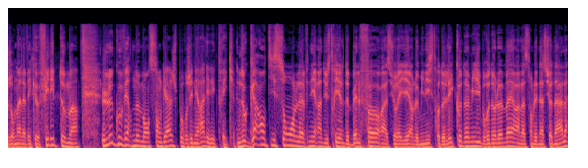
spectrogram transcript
journal avec Philippe Thomas. Le gouvernement s'engage pour General Electric. Nous garantissons l'avenir industriel de Belfort, a assuré hier le ministre de l'économie Bruno Le Maire à l'Assemblée nationale,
